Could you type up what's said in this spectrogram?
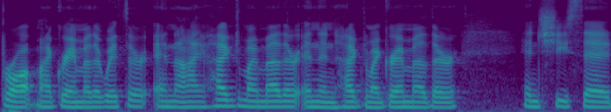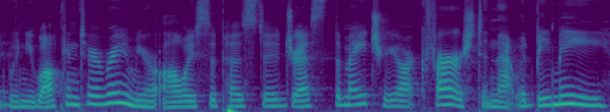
brought my grandmother with her and I hugged my mother and then hugged my grandmother. And she said, When you walk into a room, you're always supposed to address the matriarch first, and that would be me.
